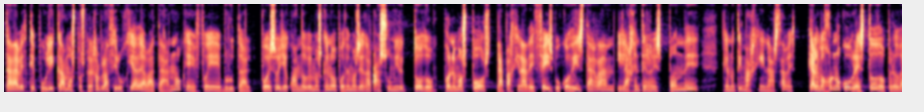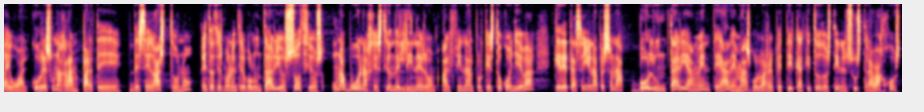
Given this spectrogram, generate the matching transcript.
cada vez que publicamos, pues por ejemplo, la cirugía de Avatar, ¿no? que fue brutal, pues oye, cuando vemos que no podemos llegar a asumir todo, ponemos post en la página de Facebook o de Instagram y la gente responde que no te imaginas, ¿sabes? Que a lo mejor no cubres todo, pero da igual, cubres una gran parte de ese gasto, ¿no? Entonces, bueno, entre voluntarios, socios, una buena gestión del dinero al final, porque esto conlleva que detrás hay una persona voluntariamente, además, vuelvo a repetir que aquí todos tienen sus trabajos,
